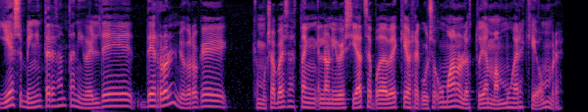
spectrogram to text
Y eso es bien interesante a nivel de, de rol. Yo creo que, que muchas veces hasta en la universidad se puede ver que recursos humanos lo estudian más mujeres que hombres.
